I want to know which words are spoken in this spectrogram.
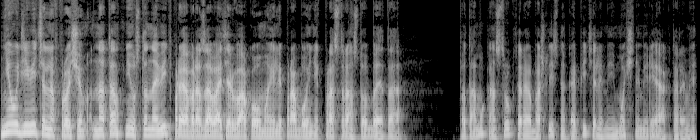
Неудивительно, впрочем, на танк не установить преобразователь вакуума или пробойник пространства бета. Потому конструкторы обошлись накопителями и мощными реакторами.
